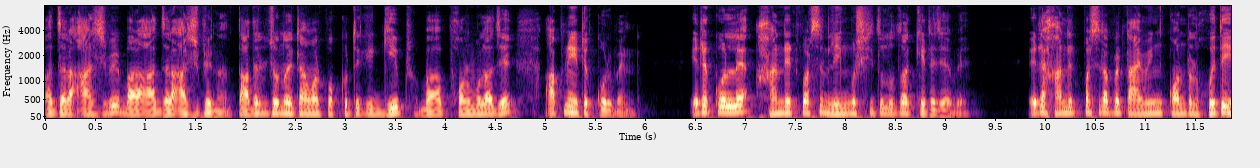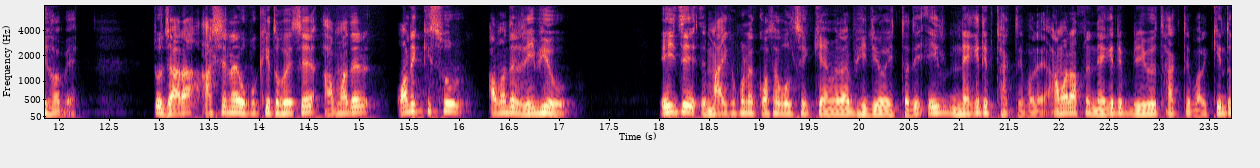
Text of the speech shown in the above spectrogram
বা যারা আসবে বা যারা আসবে না। তাদের জন্য এটা আমার পক্ষ থেকে গিফট বা ফর্মুলা যে আপনি এটা করবেন। এটা করলে হান্ড্রেড পার্সেন্ট লিঙ্গ শীতলতা কেটে যাবে। এটা হান্ড্রেড পার্সেন্ট আপনার টাইমিং কন্ট্রোল হতেই হবে। তো যারা আসে না উপকৃত হয়েছে, আমাদের অনেক কিছু আমাদের রিভিউ এই যে মাইক্রোফোনে কথা বলছি ক্যামেরা ভিডিও ইত্যাদি এই নেগেটিভ থাকতে পারে। আমার আপনার নেগেটিভ রিভিউ থাকতে পারে কিন্তু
